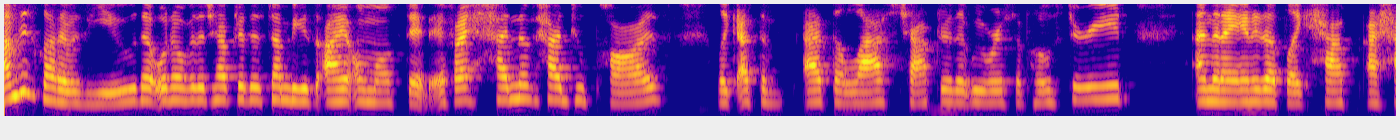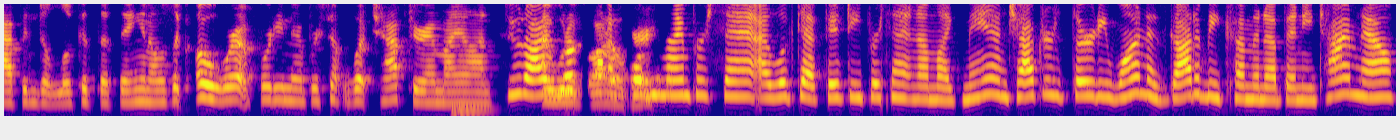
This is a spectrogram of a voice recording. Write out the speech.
I'm just glad it was you that went over the chapter this time because I almost did. If I hadn't have had to pause like at the at the last chapter that we were supposed to read, and then I ended up like hap- I happened to look at the thing and I was like, oh, we're at 49%. What chapter am I on? Dude, I, I would've looked gone at over. 49%. I looked at 50%, and I'm like, man, chapter 31 has got to be coming up any time now.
